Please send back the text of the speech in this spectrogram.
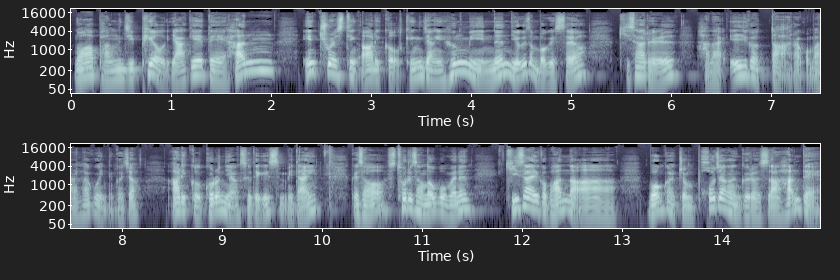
노화 방지 pill, 약에 대한 interesting article, 굉장히 흥미있는 여기서 뭐겠어요? 기사를 하나 읽었다라고 말을 하고 있는 거죠. article 그런 뉘앙스 되겠습니다. 그래서 스토리상 넣어보면은 기사 읽어봤나 뭔가 좀 포장은 그럴싸한데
